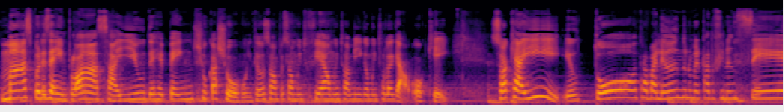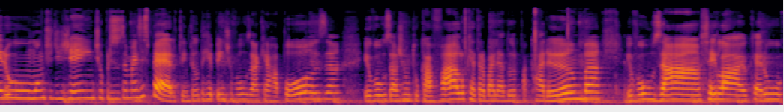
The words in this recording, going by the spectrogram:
Mas, por exemplo, ah, saiu de repente o cachorro. Então, eu sou uma pessoa muito fiel, muito amiga, muito legal. Ok. Só que aí eu tô trabalhando no mercado financeiro, um monte de gente, eu preciso ser mais esperto. Então, de repente, eu vou usar aqui a raposa, eu vou usar junto o cavalo, que é trabalhador pra caramba, eu vou usar, sei lá, eu quero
